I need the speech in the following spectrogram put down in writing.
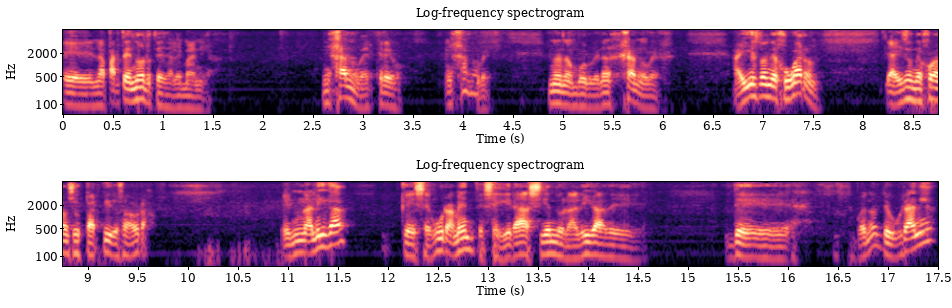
eh, en la parte norte de Alemania. En Hannover, creo. En Hannover. No en Hamburgo, en Hannover. Ahí es donde jugaron. Y ahí es donde juegan sus partidos ahora. En una liga que seguramente seguirá siendo la liga de, de bueno, de Ucrania,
